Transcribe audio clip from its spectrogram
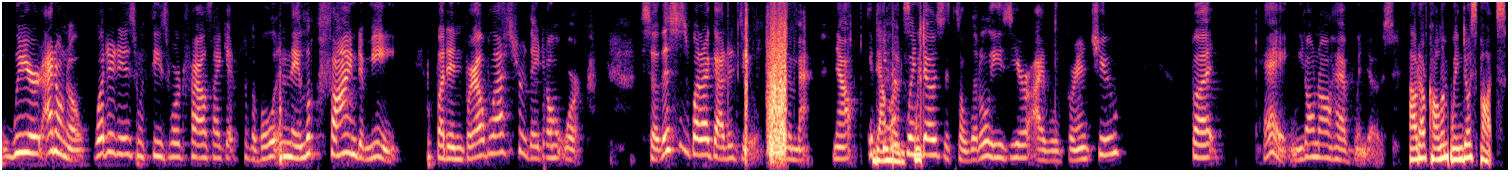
weird, I don't know what it is with these Word files I get for the bulletin. They look fine to me, but in Braille Blaster, they don't work. So this is what I got to do on the Mac. Now, if you have Windows, it's a little easier. I will grant you. But hey, we don't all have Windows. Out of column. Window spots.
